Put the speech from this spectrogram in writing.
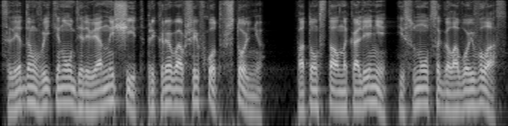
Следом выкинул деревянный щит, прикрывавший вход в штольню. Потом встал на колени и сунулся головой в лаз.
